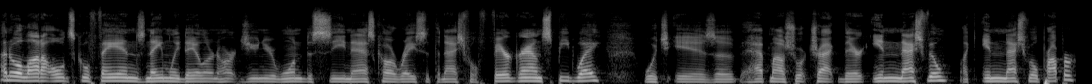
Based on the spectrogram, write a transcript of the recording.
I know a lot of old school fans, namely Dale Earnhardt Jr., wanted to see NASCAR race at the Nashville Fairgrounds Speedway, which is a half mile short track there in Nashville, like in Nashville proper.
